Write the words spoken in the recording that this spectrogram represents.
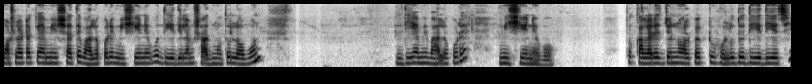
মশলাটাকে আমি এর সাথে ভালো করে মিশিয়ে নেব। দিয়ে দিলাম স্বাদ মতো লবণ। দিয়ে আমি ভালো করে মিশিয়ে নেব। তো কালারের জন্য অল্প একটু হলুদও দিয়ে দিয়েছি।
